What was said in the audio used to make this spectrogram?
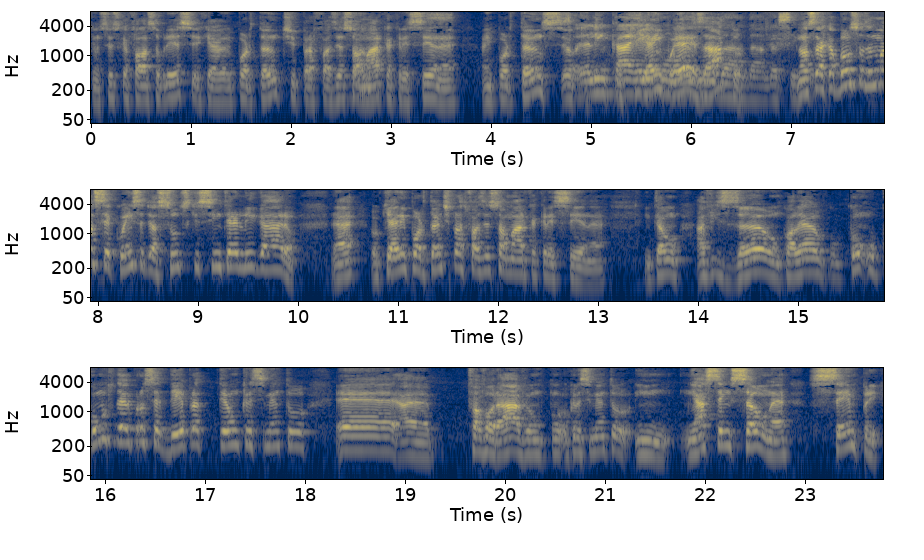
não sei se você quer falar sobre esse, que é importante para fazer a sua não. marca crescer, né? A importância. Só ia linkar ele é, com é, exato. Da, da, da Nós acabamos fazendo uma sequência de assuntos que se interligaram, né? O que era importante para fazer sua marca crescer, né? Então, a visão, qual é o, como tu deve proceder para ter um crescimento é, é, favorável, um, um crescimento em, em, ascensão, né? Sempre.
